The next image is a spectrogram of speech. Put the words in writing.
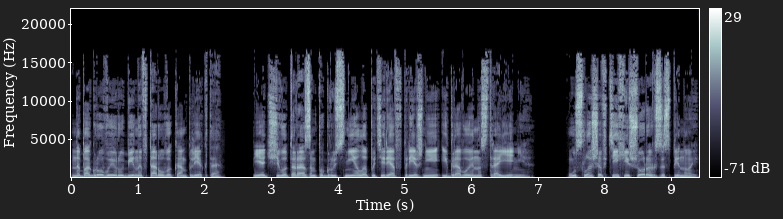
на багровые рубины второго комплекта и от чего-то разом погрустнела, потеряв прежнее игровое настроение. Услышав тихий шорох за спиной,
